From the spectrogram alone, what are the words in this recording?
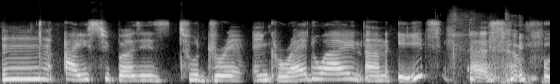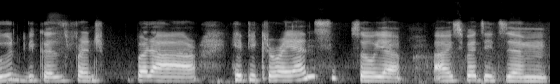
Mm, I suppose is to drink red wine and eat uh, some food because French people are Epicureans. So yeah, I suppose it's um,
